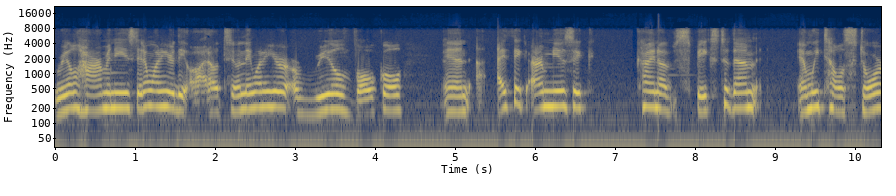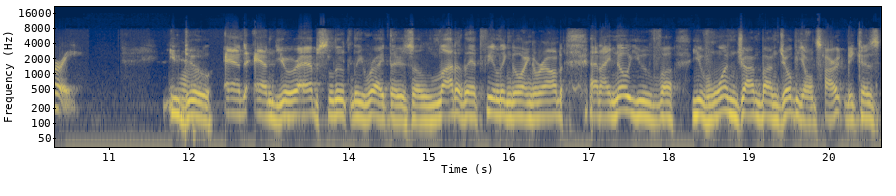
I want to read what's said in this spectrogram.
real harmonies. They don't want to hear the auto tune. They want to hear a real vocal. And I think our music kind of speaks to them, and we tell a story. You do, and and you're absolutely right. There's a lot of that feeling going around, and I know you've uh, you've won John Bon Jovial's heart because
